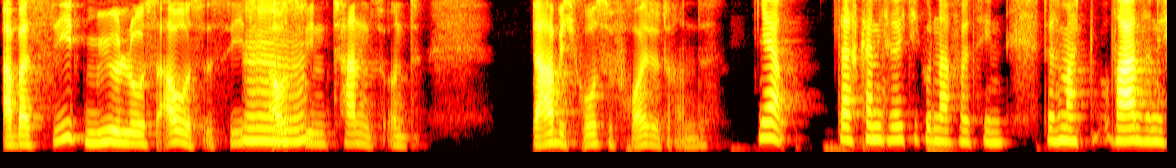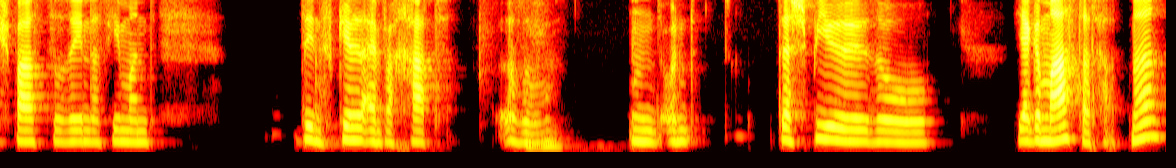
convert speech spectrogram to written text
aber es sieht mühelos aus. Es sieht Mhm. aus wie ein Tanz und da habe ich große Freude dran. Das, Ja, das kann ich richtig gut nachvollziehen. Das macht wahnsinnig Spaß zu sehen, dass jemand den Skill einfach hat. Also, Mhm. und, und das Spiel so, ja, gemastert hat, ne?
